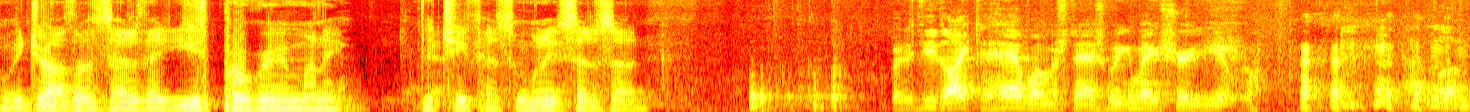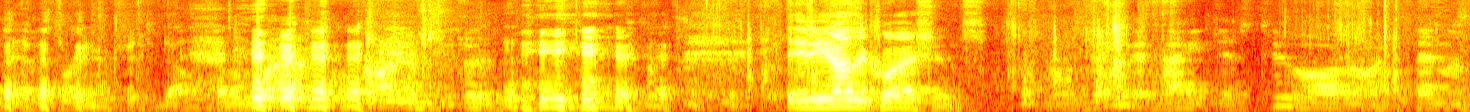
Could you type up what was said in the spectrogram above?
we draw those out of that youth program money? The chief has some money set aside. But if you'd like to have one, Mr. Nash, we can make sure you get one. I'd love to have a three hundred and fifty dollar coloring book. Any other questions? On David Height, there's two auto attendants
